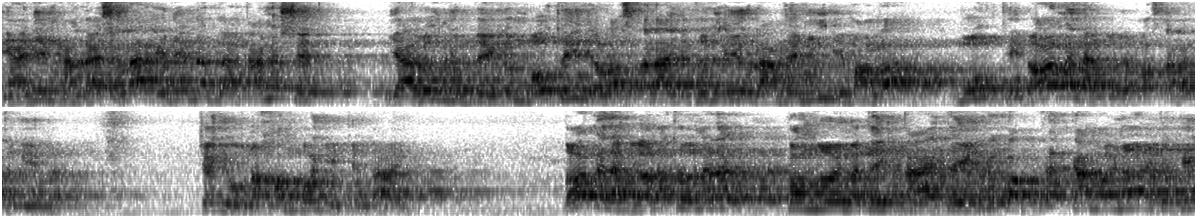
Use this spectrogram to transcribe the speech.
ngày đêm hành lễ salat, ngày đêm năm lần tại masjid, và luôn dùng tiền của bố thí cho Allah Taala và thương yêu làm theo những gì mà Allah muốn, thì đó mới là người Allah Taala thương yêu mà. Cho dù nó không có gì trên tay đó mới là người Allah thương đó đó. Còn người mà tiền tài, tiền nó còn có tất cả mọi nơi cho khi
